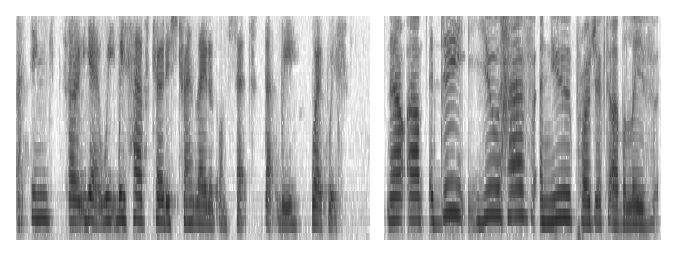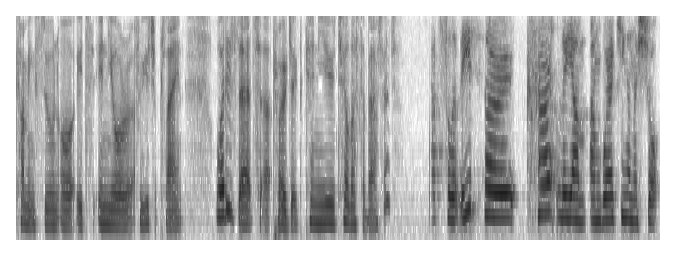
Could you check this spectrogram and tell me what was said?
acting. So yeah, we we have Kurdish translators on set that we work with. Now, um, Dee, you have a new project, I believe, coming soon, or it's in your future plan. What is that uh, project? Can you tell us about it? Absolutely. So currently, I'm I'm working on a short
